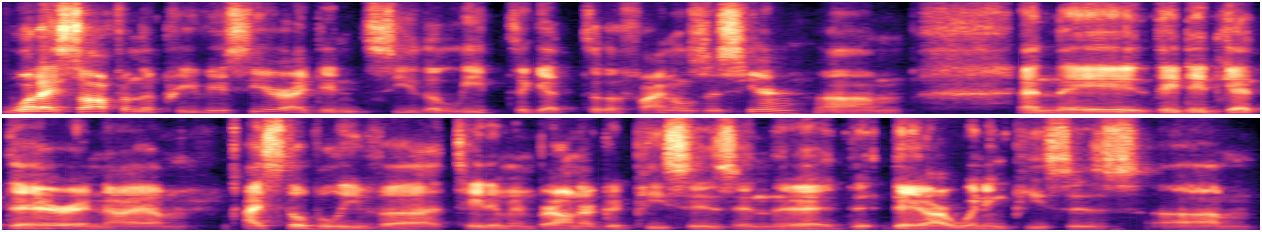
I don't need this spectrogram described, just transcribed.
what I saw from the previous year, I didn't see the leap to get to the finals this year. Um, and they they did get there, and um, I still believe uh, Tatum and Brown are good pieces, and they they are winning pieces. Um,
